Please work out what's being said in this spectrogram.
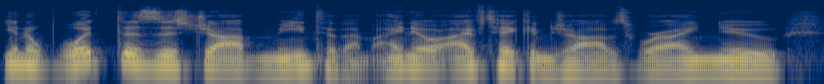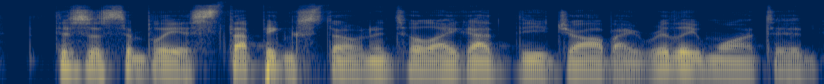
you know, what does this job mean to them? I know I've taken jobs where I knew this is simply a stepping stone until I got the job I really wanted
